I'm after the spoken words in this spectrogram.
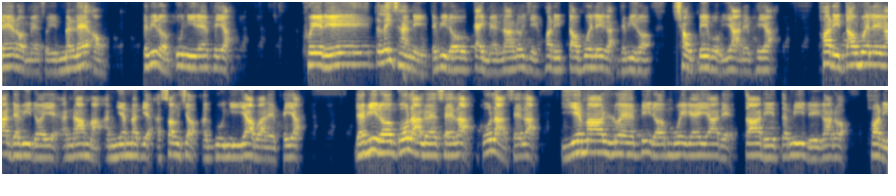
လဲတော်မယ်ဆိုရင်မလဲအောင်တပည့်တော်ကူညီတယ်ဖေရ ခွေတယ်တလိษံနေတပည့်တော်ကိုကြိုက်မယ်လာလို့ရှိရင်ဟောဒီတောင်မွေလေးကတပည့်တော်၆ပေးဖို့ရတယ်ဖေရဟောဒီတောင်မွေလေးကတပည့်တော်ရဲ့အနာမှာအမျက်မပြတ်အဆောင်လျှောက်အကူညီရပါတယ်ဖေရတပည့်တော်ကိုလာလွယ်ဆယ်လကိုလာဆယ်လရေမာလွယ်ပြီးတော့မွေခဲ့ရတဲ့သားတွေသမီးတွေကတော့ဟောဒီ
